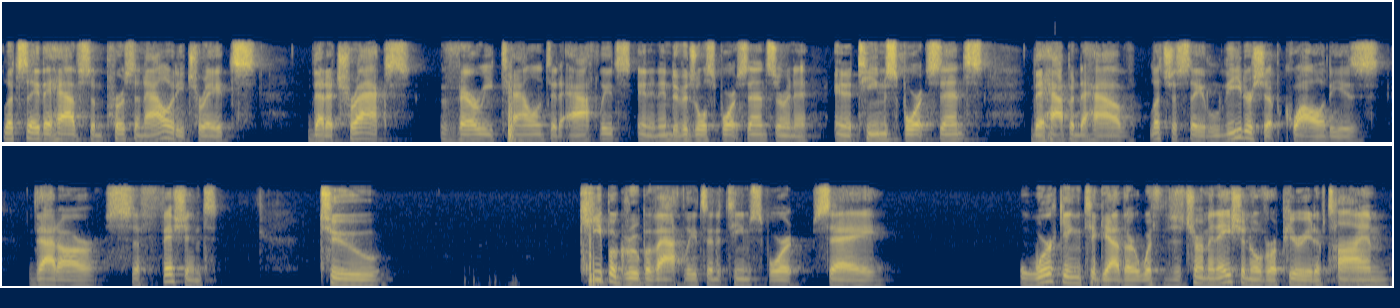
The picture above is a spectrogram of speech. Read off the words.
let's say they have some personality traits that attracts very talented athletes in an individual sport sense or in a in a team sport sense. They happen to have, let's just say, leadership qualities that are sufficient to keep a group of athletes in a team sport, say, working together with determination over a period of time.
